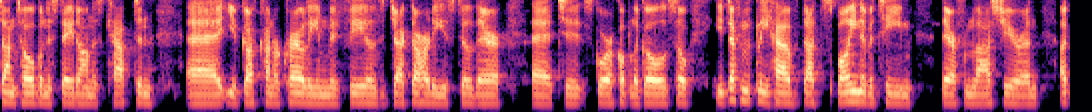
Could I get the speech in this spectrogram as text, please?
Dan Tobin has stayed on as captain. Uh, you've got Connor Crowley in midfield. Jack Doherty is still there uh, to score a couple of goals. So you definitely have that spine of a team there from last year, and a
